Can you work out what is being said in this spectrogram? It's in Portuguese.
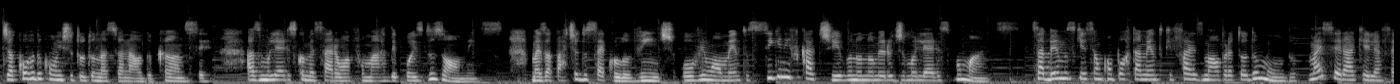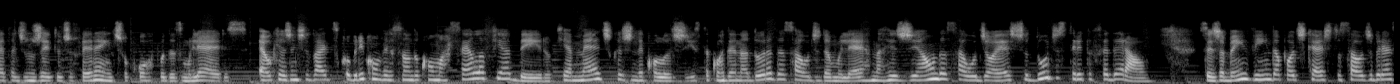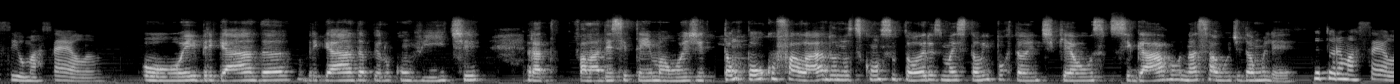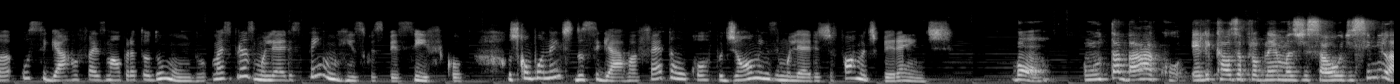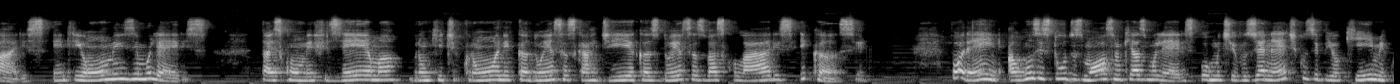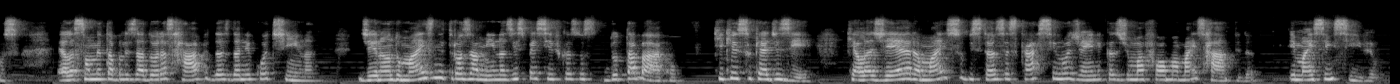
De acordo com o Instituto Nacional do Câncer, as mulheres começaram a fumar depois dos homens, mas a partir do século XX houve um aumento significativo no número de mulheres fumantes. Sabemos que esse é um comportamento que faz mal para todo mundo, mas será que ele afeta de um jeito diferente o corpo das mulheres? É o que a gente vai descobrir conversando com Marcela Fiadeiro, que é médica ginecologista, coordenadora da saúde da mulher na região da saúde oeste do Distrito Federal. Seja bem-vinda ao podcast do Saúde Brasil, Marcela. Oi, obrigada, obrigada pelo convite para falar desse tema hoje tão pouco falado nos consultórios, mas tão importante, que é o cigarro na saúde da mulher. Doutora Marcela, o cigarro faz mal para todo mundo, mas para as mulheres tem um risco específico? Os componentes do cigarro afetam o corpo de homens e mulheres de forma diferente? Bom, o tabaco, ele causa problemas de saúde similares entre homens e mulheres tais como efizema, bronquite crônica, doenças cardíacas, doenças vasculares e câncer. Porém, alguns estudos mostram que as mulheres, por motivos genéticos e bioquímicos, elas são metabolizadoras rápidas da nicotina, gerando mais nitrosaminas específicas do, do tabaco. O que, que isso quer dizer? Que ela gera mais substâncias carcinogênicas de uma forma mais rápida e mais sensível.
